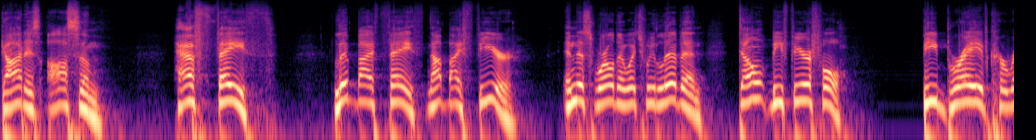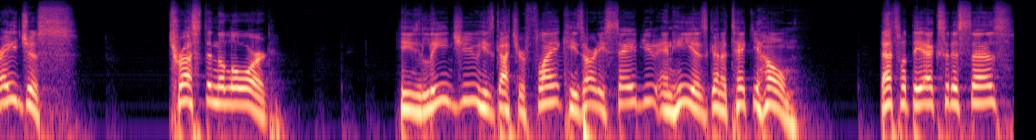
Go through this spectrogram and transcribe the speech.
God is awesome. Have faith. Live by faith, not by fear. In this world in which we live in, don't be fearful. Be brave, courageous. Trust in the Lord. He leads you, He's got your flank, He's already saved you, and He is going to take you home. That's what the Exodus says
